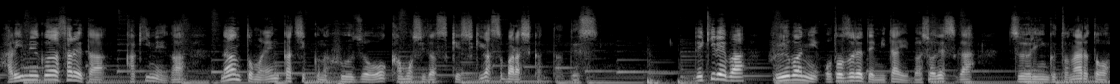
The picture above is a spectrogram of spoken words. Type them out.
張り巡らされた垣根が何とも演歌チックな風情を醸し出す景色が素晴らしかったです。できれば冬場に訪れてみたい場所ですが、ツーリングとなると、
